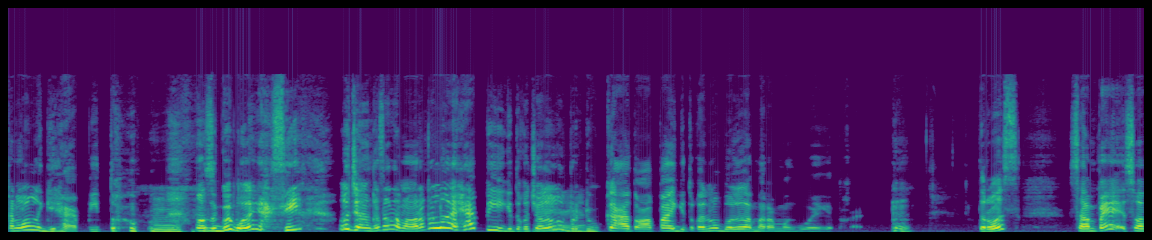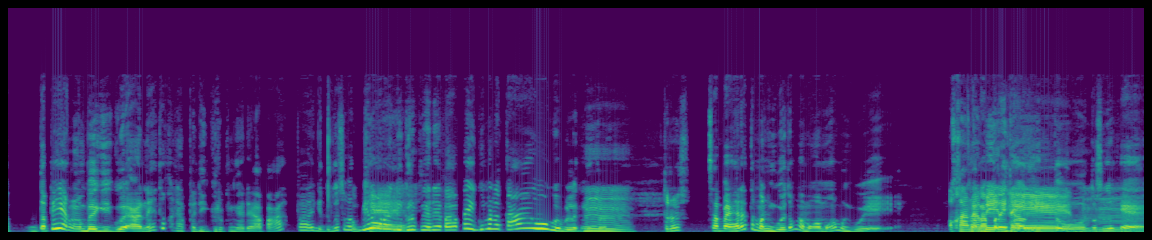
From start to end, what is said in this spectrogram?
kan lo lagi happy tuh Hmm. maksud gue boleh gak sih lo jangan kesel sama orang kan lo happy gitu kecuali Iya, lo iya. berduka atau apa gitu kan lo boleh lah marah sama gue gitu kan terus sampai suat, tapi yang bagi gue aneh tuh kenapa di grup nggak ada apa-apa gitu gue sempat bilang Oke. orang di grup nggak ada apa-apa ya gue mana tahu gue bilang gitu Hmm. Terus sampai akhirnya teman gue tuh nggak mau ngomong sama gue oh karena, Karena perihal itu. Terus gue kayak,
